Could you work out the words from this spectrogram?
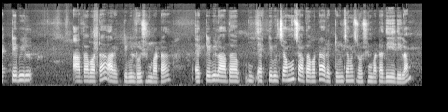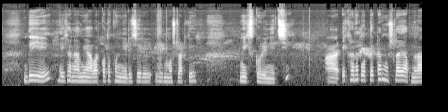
এক টেবিল আদা বাটা আর এক টেবিল রসুন বাটা, এক টেবিল আদা, এক টেবিল চামচ আদা বাটা আর এক টেবিল চামচ রসুন বাটা দিয়ে দিলাম। দিয়ে এখানে আমি আবার কতক্ষণ নেড়ে চেড়ে এই মশলাটাকে মিক্স করে নিচ্ছি। আর এখানে প্রত্যেকটা মশলাই আপনারা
